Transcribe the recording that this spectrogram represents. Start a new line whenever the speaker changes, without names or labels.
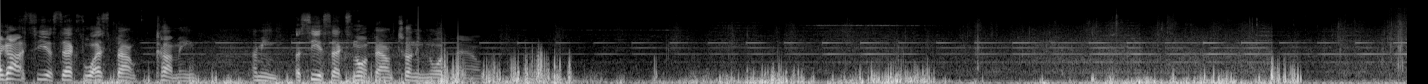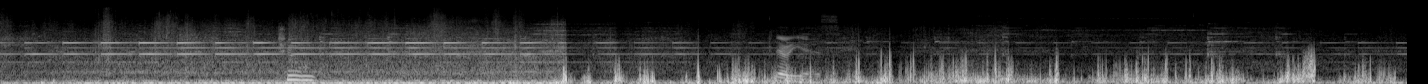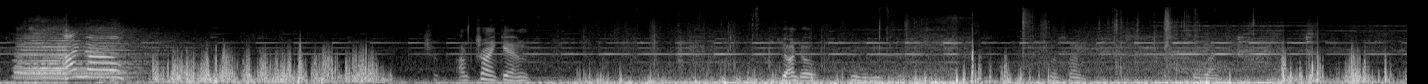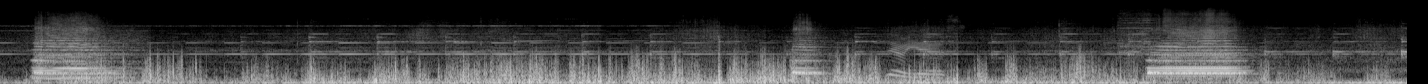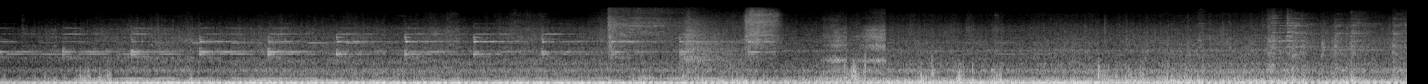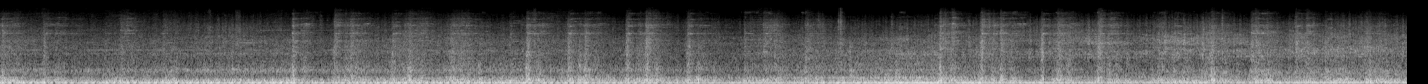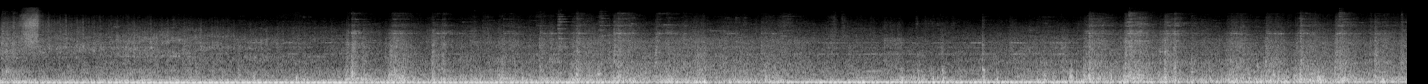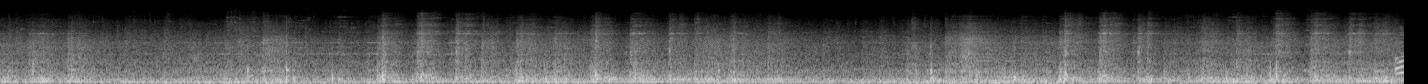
I got a CSX westbound coming. I mean, a CSX northbound turning northbound. Tuned. There he is. I know! Tr- I'm trying to get him. Yonder. Hmm. What's that? See ya. There he is.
